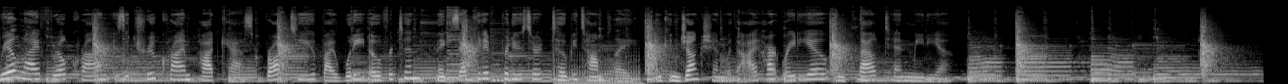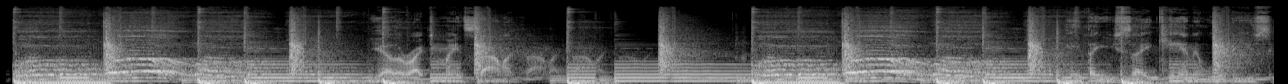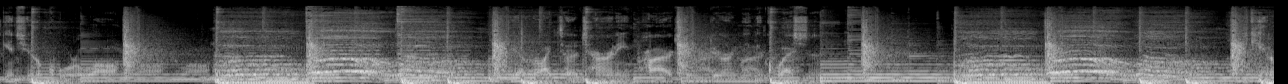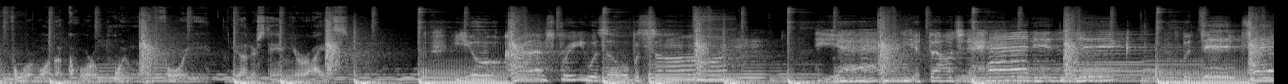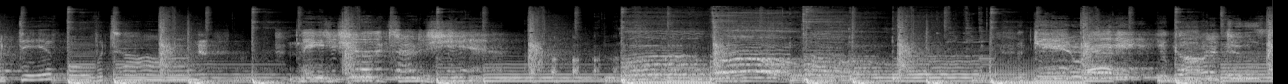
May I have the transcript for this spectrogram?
Real Life, Real Crime is a true crime podcast brought to you by Woody Overton and executive producer Toby Tomplay in conjunction with iHeartRadio and Cloud 10 Media. Your rights. Your crime spree was over, son. Yeah, you thought you had it licked. But Detective Overton made you should have turned to shit. Get ready, you're gonna do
